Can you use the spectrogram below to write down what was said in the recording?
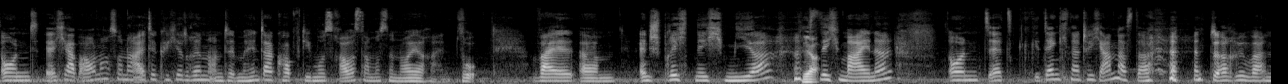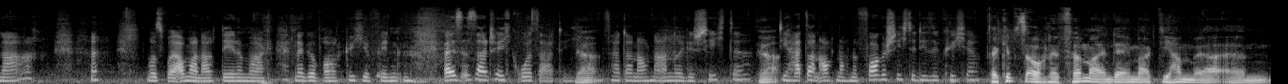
Und ich habe auch noch so eine alte Küche drin und im Hinterkopf, die muss raus, da muss eine neue rein. So, weil ähm, entspricht nicht mir, ja. ist nicht meine. Und jetzt denke ich natürlich anders da, darüber nach. Muss wohl auch mal nach Dänemark eine Gebrauchküche finden. Weil es ist natürlich großartig. Ja. Es hat dann auch eine andere Geschichte. Ja. Die hat dann auch noch eine Vorgeschichte, diese Küche. Da gibt es auch eine Firma in Dänemark, die haben ähm,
